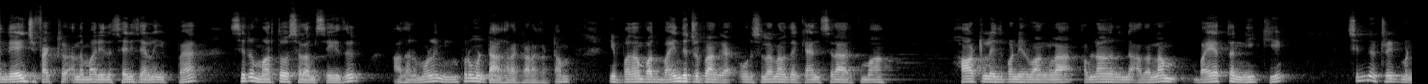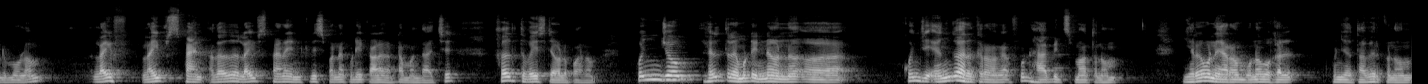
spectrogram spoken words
இந்த ஏஜ் ஃபேக்டர் அந்த மாதிரி இதை சரி செய்யலாம் இப்போ சிறு மருத்துவ செலவு செய்து அதன் மூலம் இம்ப்ரூவ்மெண்ட் ஆகிற காலகட்டம். இப்போ தான் பார்த்து பயந்துட்டுருப்பாங்க ஒரு சிலர்லாம் வந்து கேன்சராக இருக்குமா? ஹார்ட்டில் இது பண்ணிடுவாங்களா? அப்படிலாம் இருந்தால் அதெல்லாம் பயத்தை நீக்கி சின்ன ட்ரீட்மெண்ட் மூலம் லைஃப் லைஃப் ஸ்பேன் அதாவது லைஃப் ஸ்பேனை இன்க்ரீஸ் பண்ணக்கூடிய காலகட்டம் வந்தாச்சு. ஹெல்த் வைஸ் டெவலப் ஆகணும் கொஞ்சம் ஹெல்த்தில் மட்டும் இன்னொன்று கொஞ்சம் எங்கே இருக்கிறவங்க ஃபுட் ஹேபிட்ஸ் மாற்றணும் இரவு நேரம் உணவுகள் கொஞ்சம் தவிர்க்கணும்.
